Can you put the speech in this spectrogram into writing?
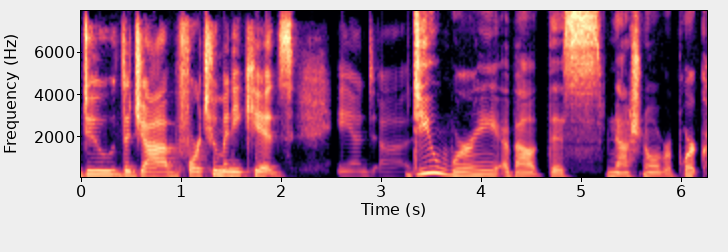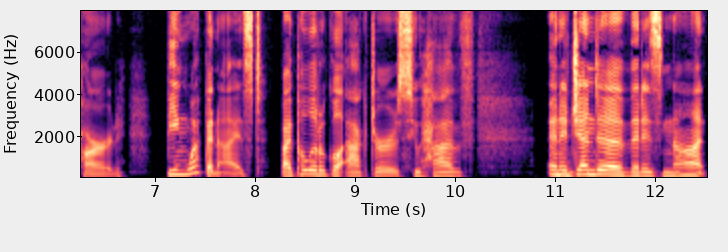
do the job for too many kids. And uh, do you worry about this national report card being weaponized by political actors who have an agenda that is not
